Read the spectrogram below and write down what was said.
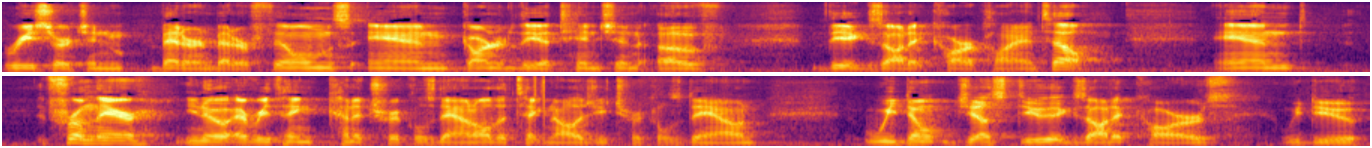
researching better and better films and garnered the attention of the exotic car clientele. And from there, you know, everything kind of trickles down, all the technology trickles down. We don't just do exotic cars. We do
